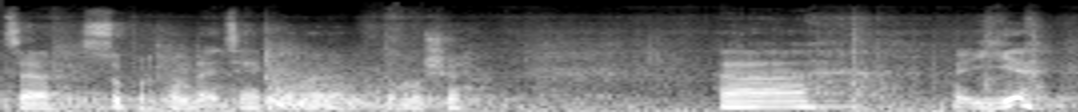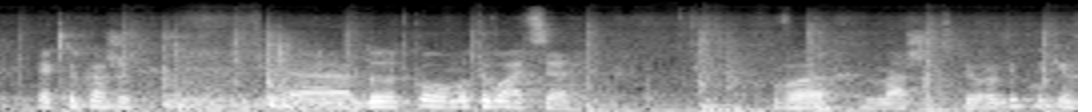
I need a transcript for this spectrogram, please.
Це супер тенденція, як на мене, тому що е, є, як то кажуть, е, додаткова мотивація в наших співробітників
